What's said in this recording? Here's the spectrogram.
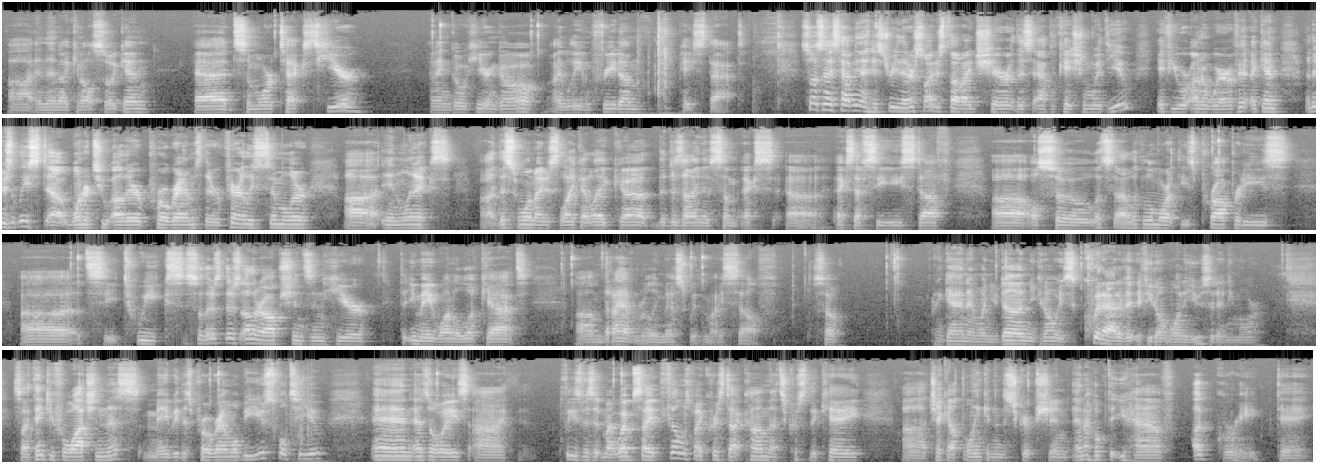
Uh, and then I can also again add some more text here and can go here and go, oh, I believe in freedom, paste that. So it's nice having that history there, so I just thought I'd share this application with you if you were unaware of it. Again, there's at least uh, one or two other programs that are fairly similar uh, in Linux. Uh, this one I just like. I like uh, the design of some X, uh, XFCE stuff. Uh, also, let's look a little more at these properties. let's see, tweaks. So there's, there's other options in here that you may want to look at um, that I haven't really messed with myself. So again, and when you're done, you can always quit out of it if you don't want to use it anymore. So I thank you for watching this. Maybe this program will be useful to you. And as always, uh, please visit my website, filmsbykris.com. That's Kris a K. Uh, check out the link in the description. And I hope that you have a great day.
